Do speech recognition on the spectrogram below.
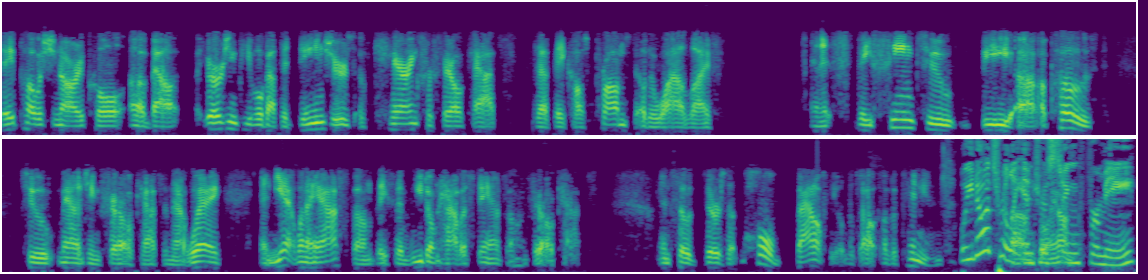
they published an article about urging people about the dangers of caring for feral cats, that they cause problems to other wildlife. And it's, they seem to be uh, opposed to managing feral cats in that way. And yet, when I asked them, they said, we don't have a stance on feral cats. And so there's a whole battlefield of, of opinions. Well, you know what's really um, interesting for me?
